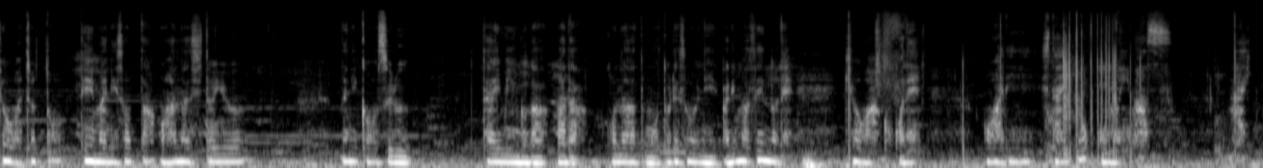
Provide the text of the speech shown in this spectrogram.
今日はちょっとテーマに沿ったお話という何かをするタイミングがまだこの後も取れそうにありませんので今日はここで終わりにしたいと思います。はい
